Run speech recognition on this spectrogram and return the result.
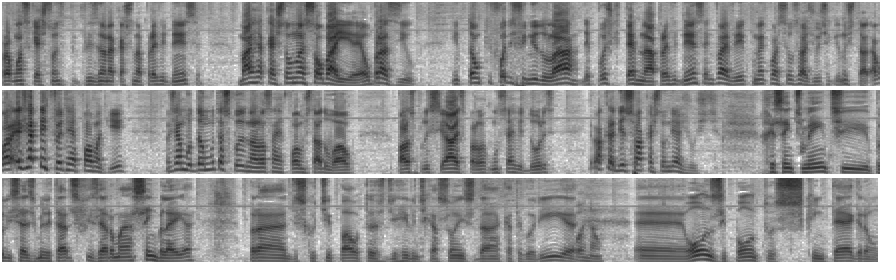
para algumas questões, precisando a questão da Previdência, mas a questão não é só o Bahia, é o Brasil. Então, o que for definido lá, depois que terminar a Previdência, a gente vai ver como é que vai ser os ajustes aqui no Estado. Agora, ele já tem feito reforma aqui, nós já mudamos muitas coisas na nossa reforma estadual, para os policiais, para alguns servidores. Eu acredito é uma questão de ajuste. Recentemente, policiais militares fizeram uma assembleia para discutir pautas de reivindicações da categoria. Pois não. É, 11 pontos que integram,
